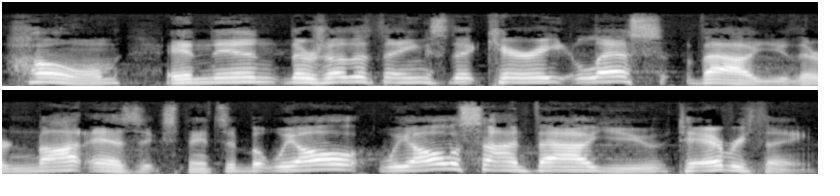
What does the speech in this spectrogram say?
home. And then there's other things that carry less value. They're not as expensive, but we all, we all assign value to everything.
